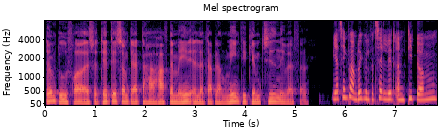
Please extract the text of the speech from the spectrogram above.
dømt ud fra. Altså, det er det, som det er, der har haft der men, eller der er blevet ment igennem tiden i hvert fald. Jeg tænker på, om du ikke vil fortælle lidt om de domme,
